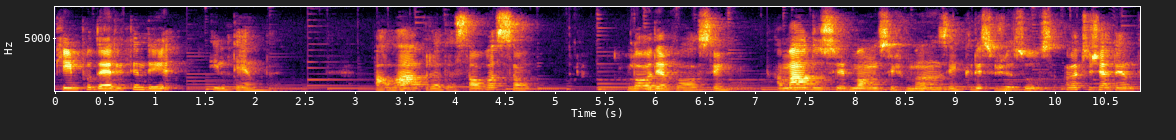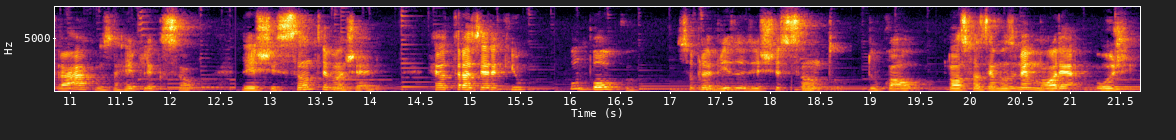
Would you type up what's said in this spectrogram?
Quem puder entender, entenda. Palavra da salvação. Glória a vós, Senhor. Amados irmãos e irmãs em Cristo Jesus, antes de adentrarmos na reflexão deste santo evangelho, quero trazer aqui um pouco sobre a vida deste santo, do qual nós fazemos memória hoje.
